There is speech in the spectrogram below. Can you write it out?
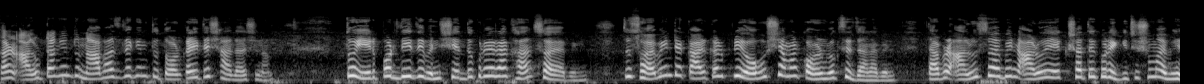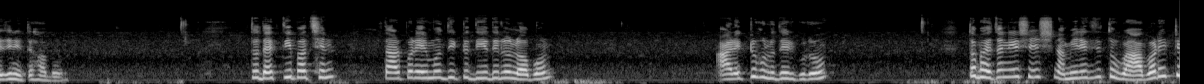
কারণ আলুটা কিন্তু না ভাজলে কিন্তু তরকারিতে স্বাদ আসে না। তো এরপর দিয়ে দেবেন সেদ্ধ করে রাখা সয়াবিন। তো সয়াবিনটা কার কার প্রিয় অবশ্যই আমার কমেন্ট বক্সে জানাবেন। তারপর আলু, সয়াবিন আরও একসাথে করে কিছু সময় ভেজে নিতে হবে। তো দেখতেই পাচ্ছেন, তারপর এর মধ্যে একটু দিয়ে দিল লবণ, আর একটু হলুদের গুঁড়ো। তো ভেজা নিয়ে শেষ, নামিয়ে রেখেছি। তো আবার একটু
